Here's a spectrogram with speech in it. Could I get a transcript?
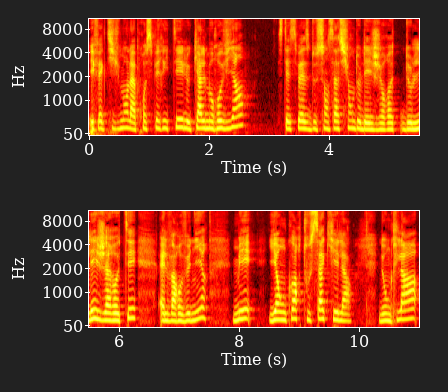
effectivement la prospérité, le calme revient, cette espèce de sensation de, légèreté, elle va revenir, mais il y a encore tout ça qui est là. Donc là,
